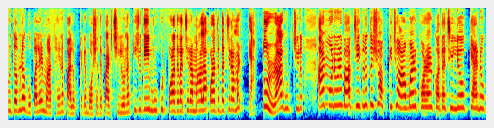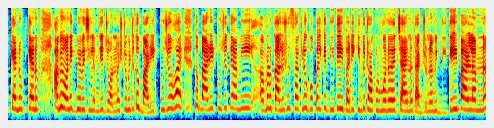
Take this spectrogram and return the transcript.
প্রথম না গোপালের মাথায় না পালকটাকে বসাতে পারছিল না, কিছুতেই মুকুট পরাতে পারছে না। মালা পরাতে পারছে না। আমার এত রাগ উঠছিল। আর মনে মনে ভাবছি এগুলো তো সব কিছু আমার করার কথা ছিল। কেন কেন কেন? আমি অনেক ভেবেছিলাম যে জন্মাষ্টমীটা তো বাড়ির পুজো হয়। তো বাড়ির পুজোতে আমি আমার কালো সুদ থাকলেও গোপালকে দিতেই পারি। কিন্তু ঠাকুর মনে হয় চায় না, তার জন্য আমি দিতেই পারলাম না।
